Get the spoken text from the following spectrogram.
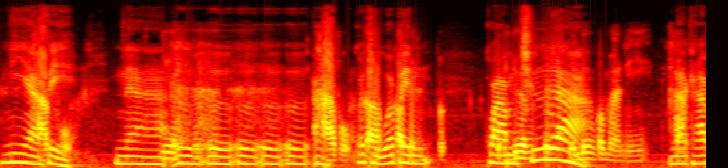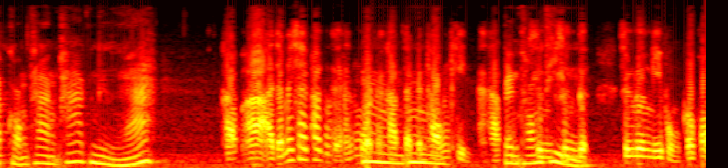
อ้เนี่ยครับสิผมนะฮะเนี่ยเออเออเออเออเอออะครับผมก็ถือว่าเป็นก็ ความป็นรื่องเชื่อเป็นเรื่องประมาณนี้ครับนะครับ ของทางภาคเหนือ ครับอ่าอาจจะไม่ใช่ภาคเหนือทั้งหมดนะครับอืมแต่เป็นอืมท้องถิ่นนะครับ เป็นท้องถิ่นซึ่งซึ่งซึ่งเรื่องนี้ผมก็พอ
